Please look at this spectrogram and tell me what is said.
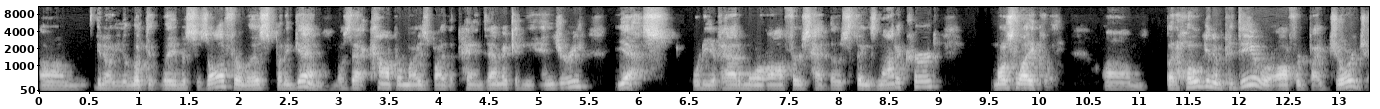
Um, you know, you look at Labas's offer list, but again, was that compromised by the pandemic and the injury? Yes. Would he have had more offers had those things not occurred? Most likely. Um, but Hogan and Padilla were offered by Georgia.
